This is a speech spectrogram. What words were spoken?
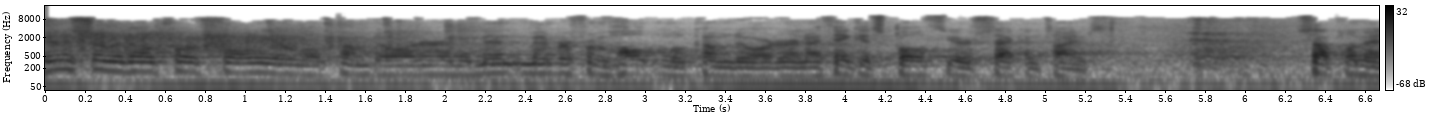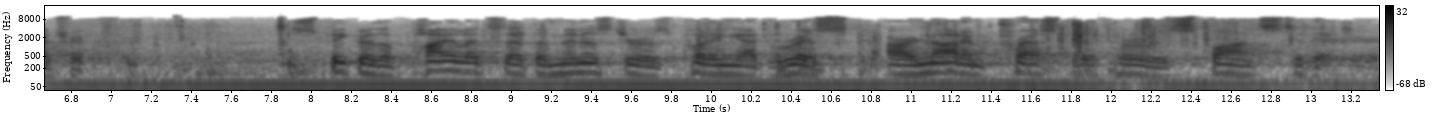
minister without portfolio will come to order, and the member from Halton will come to order, and I think it's both your second times. Supplementary. Speaker, the pilots that the minister is putting at risk are not impressed with her response today.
